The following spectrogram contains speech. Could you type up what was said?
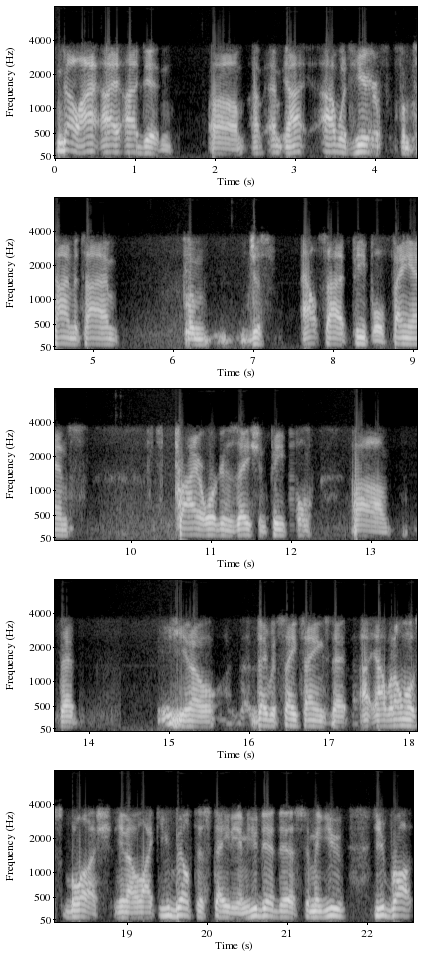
No, I, I, I didn't. Um, I, I, mean, I, I would hear from time to time from just outside people, fans, prior organization people, um, that you know they would say things that I, I would almost blush. You know, like you built this stadium, you did this. I mean, you you brought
